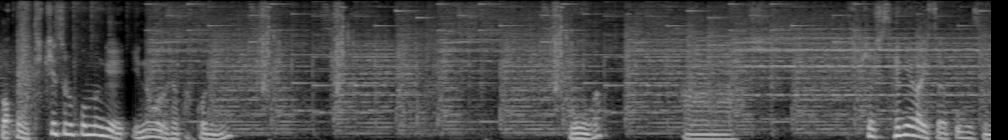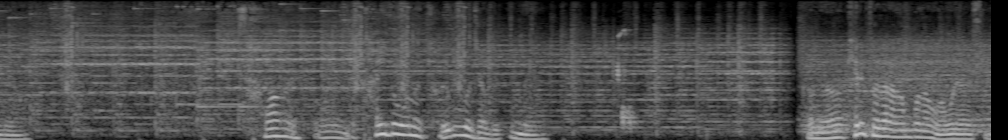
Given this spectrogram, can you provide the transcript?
뭐 아까 뭐 티켓으로 뽑는 게 있는 걸로 제가 봤거든요. 뭔가? 아, 티켓이 3개가 있어야 뽑을 수 있네요. 상황을, 어, 근데 카이도우는 결국은 제가 못 뽑네요. 그러면 캐릭터 자랑 한 번 하고 마무리하겠습니다.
